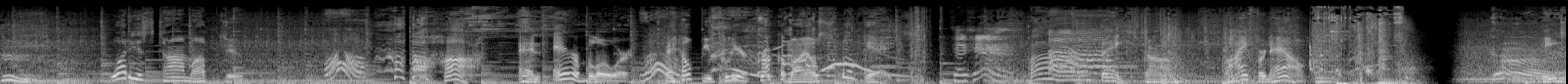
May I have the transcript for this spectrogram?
Hmm. What is Tom up to? Aha! An air blower to help you clear Crocomile's smoke eggs. Bye! Thanks, Tom. Bye for now. He's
